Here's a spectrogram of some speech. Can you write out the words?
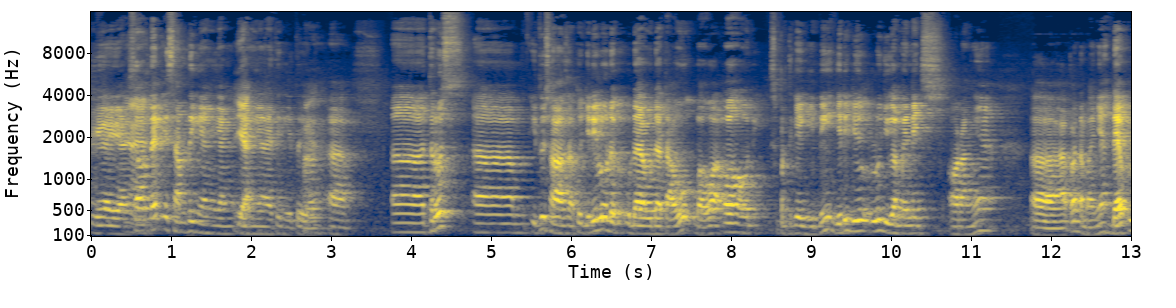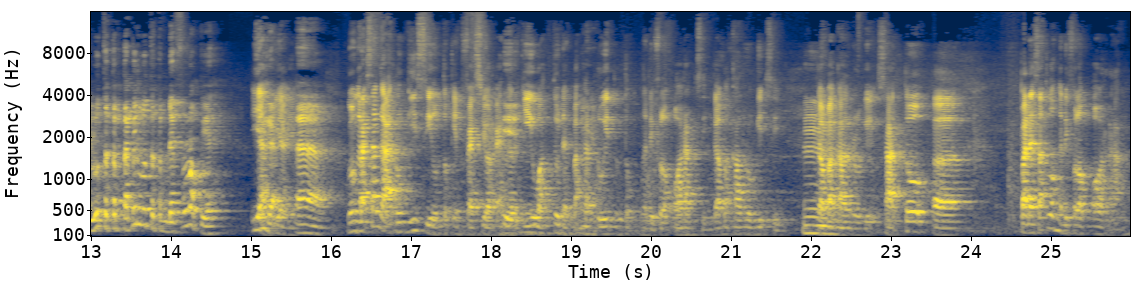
Iya iya. So that is something yang yang Iya. yang, yang I think itu ya. Uh, uh, terus um, itu salah satu. Jadi lu udah udah udah tahu bahwa oh seperti kayak gini. Jadi lu juga manage orangnya uh, apa namanya? De- lu tetap tapi lu tetap develop ya. Iya, Enggak? iya, iya. Uh, gue ngerasa nggak rugi sih untuk invest your energy waktu dan bahkan Iya. duit untuk ngedevelop orang sih nggak bakal rugi sih Hmm. nggak bakal rugi satu eh, pada saat lo ngedevelop orang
